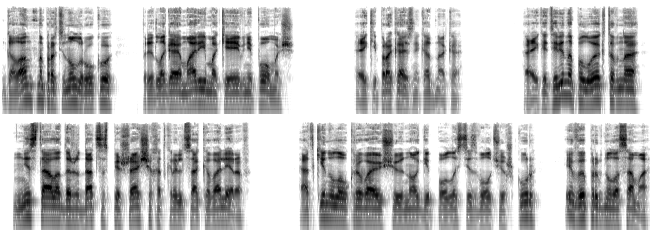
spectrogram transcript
галантно протянул руку, предлагая Марии Макеевне помощь. Эки проказник, однако. А Екатерина Полуэктовна не стала дожидаться спешащих от крыльца кавалеров, откинула укрывающую ноги полость из волчьих шкур и выпрыгнула сама.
